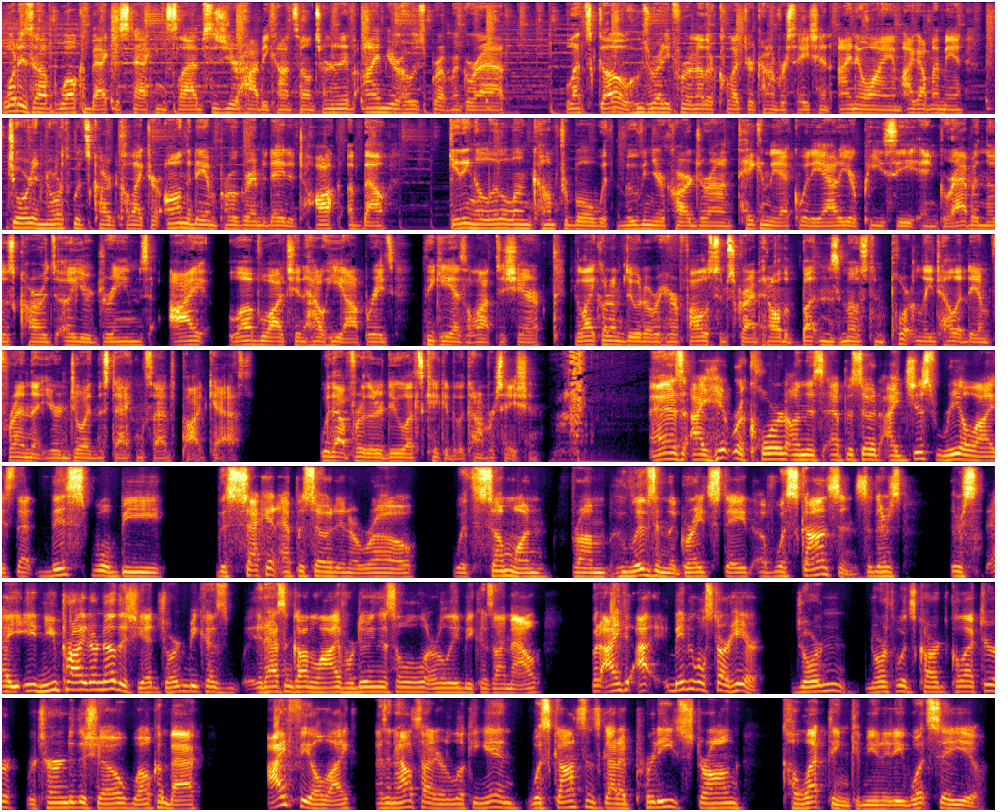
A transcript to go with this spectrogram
What is up? Welcome back to Stacking Slabs. This is your hobby console alternative. I'm your host, Brett McGrath. Let's go. Who's ready for another collector conversation? I know I am. I got my man, Jordan Northwoods card collector, on the damn program today to talk about getting a little uncomfortable with moving your cards around, taking the equity out of your PC, and grabbing those cards of your dreams. I love watching how he operates. Think he has a lot to share. If you like what I'm doing over here, follow, subscribe, hit all the buttons. Most importantly, tell a damn friend that you're enjoying the Stacking Slabs podcast. Without further ado, let's kick into the conversation. As I hit record on this episode, I just realized that this will be the second episode in a row with someone from who lives in the great state of Wisconsin. So there's there's and you probably don't know this yet, Jordan, because it hasn't gone live. We're doing this a little early because I'm out. But I, I maybe we'll start here. Jordan Northwoods card collector, return to the show. Welcome back. I feel like as an outsider looking in, Wisconsin's got a pretty strong collecting community. What say you?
